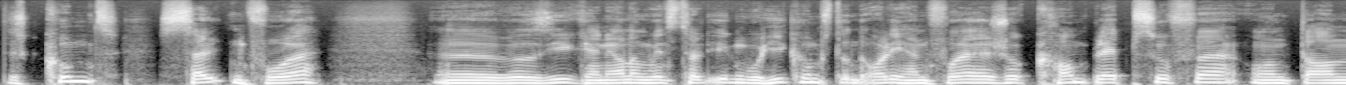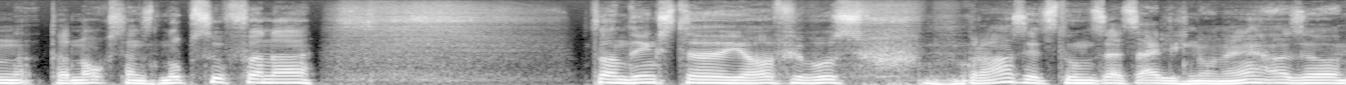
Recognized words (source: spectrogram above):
das kommt selten vor. Äh, was ich, keine Ahnung, wenn du halt irgendwo hinkommst und alle haben vorher schon komplett besoffen und dann danach sind sie noch besoffener, dann denkst du, ja, für was brauchst jetzt uns jetzt eigentlich noch? Ne? Also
